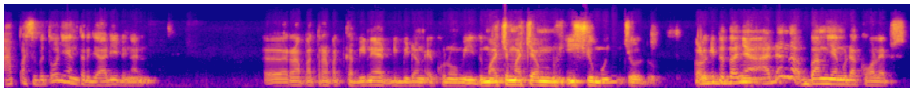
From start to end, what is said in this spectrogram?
apa sebetulnya yang terjadi dengan rapat-rapat kabinet di bidang ekonomi itu macam-macam isu muncul tuh. Kalau kita tanya ada nggak bank yang udah kolaps?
